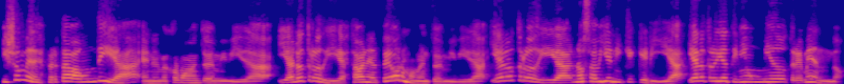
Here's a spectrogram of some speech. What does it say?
Y yo me despertaba un día en el mejor momento de mi vida, y al otro día estaba en el peor momento de mi vida, y al otro día no sabía ni qué quería, y al otro día tenía un miedo tremendo.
